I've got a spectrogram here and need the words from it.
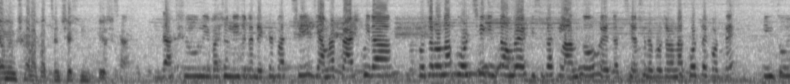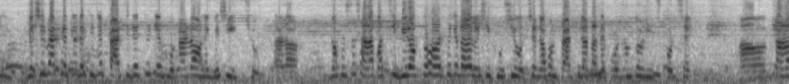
কেমন সাড়া পাচ্ছেন শেষ মুহূর্তে এসে? আচ্ছা ডাকসু নির্বাচন নিয়ে যেটা দেখতে পাচ্ছি, যে আমরা প্রার্থীরা প্রচারণা করছি, কিন্তু আমরা কিছুটা ক্লান্ত হয়ে যাচ্ছি আসলে প্রচারণা করতে করতে। কিন্তু বেশিরভাগ ক্ষেত্রে দেখি যে প্রার্থীদের থেকে ভোটাররা অনেক বেশি ইচ্ছুক। তারা যথেষ্ট সাড়া পাচ্ছি, বিরক্ত হওয়ার থেকে তারা বেশি খুশি হচ্ছে যখন প্রার্থীরা তাদের পর্যন্ত রিচ করছে। তারা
